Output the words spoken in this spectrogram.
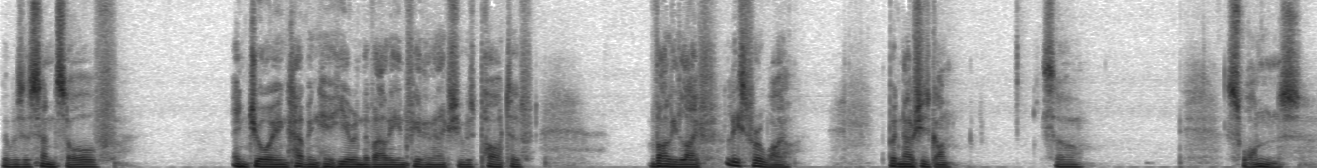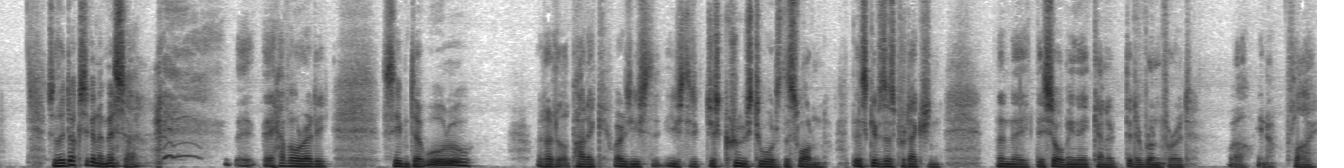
there was a sense of enjoying having her here in the valley and feeling like she was part of valley life, at least for a while. But now she's gone. So, swans. So the ducks are going to miss her. they, they, have already seemed to woo with a little panic, whereas used to used to just cruise towards the swan. This gives us protection. Then they, they saw me and they kind of did a run for it. Well, you know, fly.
